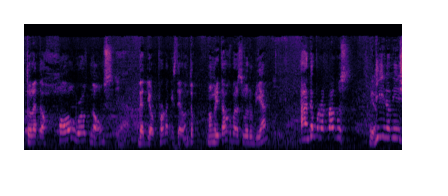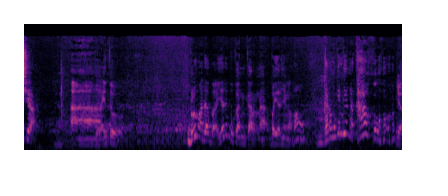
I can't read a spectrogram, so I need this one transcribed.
to let the whole world knows Ya. that your product is there untuk memberitahu kepada seluruh dunia ada produk bagus Ya. di Indonesia Ya. ah Ya. itu belum ada bayar bukan karena bayarnya nggak mau karena mungkin dia nggak tahu Ya.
